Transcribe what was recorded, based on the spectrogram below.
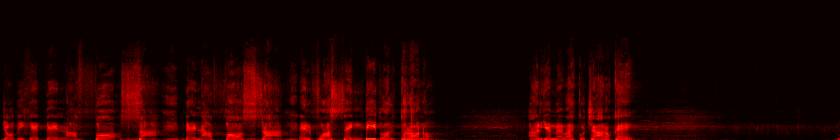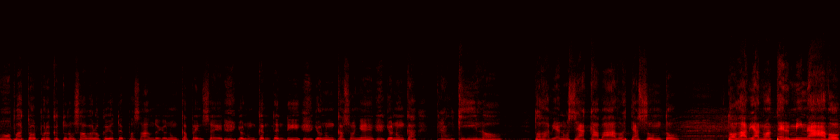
yo dije de la fosa, de la fosa, él fue ascendido al trono. ¿Alguien me va a escuchar o qué? No, pastor, pero es que tú no sabes lo que yo estoy pasando. Yo nunca pensé, yo nunca entendí, yo nunca soñé, yo nunca... Tranquilo, todavía no se ha acabado este asunto. todavía no ha terminado.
